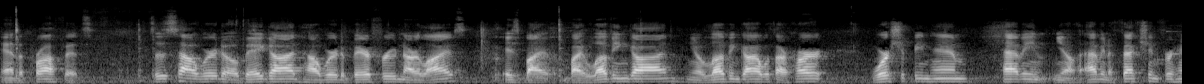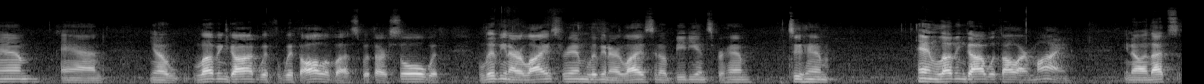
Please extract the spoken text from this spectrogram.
and the prophets. So, this is how we're to obey God, how we're to bear fruit in our lives, is by, by loving God, you know, loving God with our heart, worshiping Him, having, you know, having affection for Him, and, you know, loving God with, with all of us, with our soul, with living our lives for Him, living our lives in obedience for Him, to Him, and loving God with all our mind. You know, and that's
